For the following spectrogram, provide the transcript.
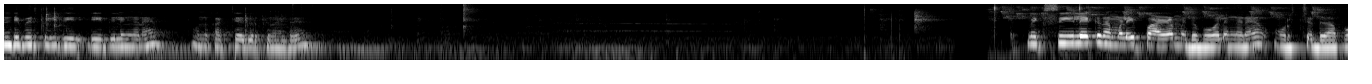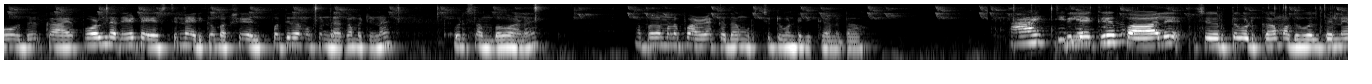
അണ്ടിപ്പരിപ്പ് ഈ രീതിയിൽ ഇങ്ങനെ ഒന്ന് കട്ട് ചെയ്തെടുക്കുന്നുണ്ട്. മിക്സിയിലേക്ക് നമ്മൾ ഈ പഴം ഇതുപോലെ ഇങ്ങനെ മുറിച്ചിടുക. അപ്പോൾ ഇത് കായപ്പോളിന്റെ അതേ ടേസ്റ്റ് തന്നെ ആയിരിക്കും. പക്ഷേ എളുപ്പത്തിൽ നമുക്ക് ഉണ്ടാക്കാൻ പറ്റുന്ന ഒരു സംഭവമാണ്. അപ്പോൾ നമ്മൾ പഴമൊക്കെ ഇതാ മുറിച്ചിട്ട് കൊണ്ടിരിക്കുകയാണ് കേട്ടോ ഇതിലേക്ക് പാൽ ചേർത്ത് കൊടുക്കാം. അതുപോലെ തന്നെ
